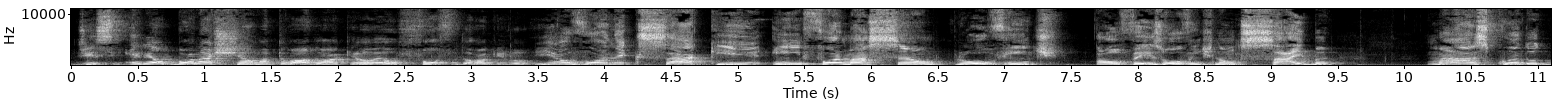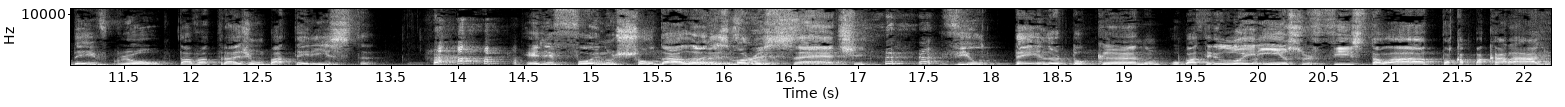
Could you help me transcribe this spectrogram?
disse ele é o bonachão atual do rock and roll, é o fofo do rock and roll. E eu vou anexar aqui informação pro ouvinte. Talvez o ouvinte não saiba, mas quando o Dave Grohl tava atrás de um baterista, ele foi no show da Alanis Morissette, viu o Taylor tocando, o bateria loirinho, surfista lá, toca pra caralho,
